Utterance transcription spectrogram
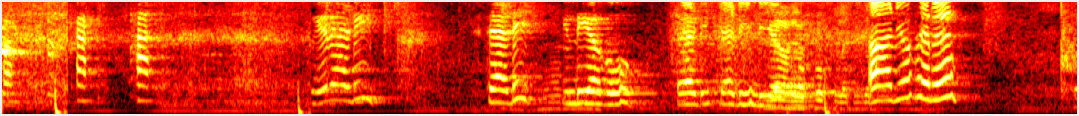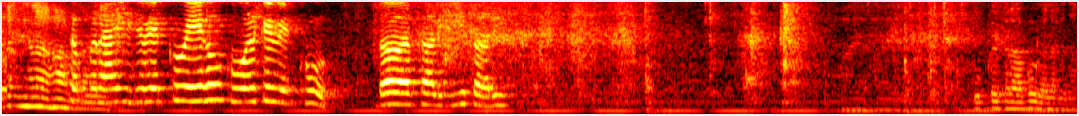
ਹਾ ਹਾ, ਹਾ। Ready steady India go ready steady India go ਆ ਜਾਓ ਫਿਰ। ਸਰਪ੍ਰਾਈਜ਼ ਵੇਖੋ ਇਹੋ ਖੋਲ ਕੇ ਵੇਖੋ। ਦਾਰ ਸੜ ਗਈ ਸਾਰੀ ਕੁੱਕਰ ਖਰਾਬ ਹੋ ਗਿਆ ਲੱਗਦਾ।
